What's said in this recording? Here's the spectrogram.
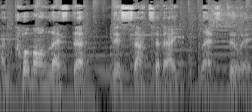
and come on Leicester this Saturday. Let's do it.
